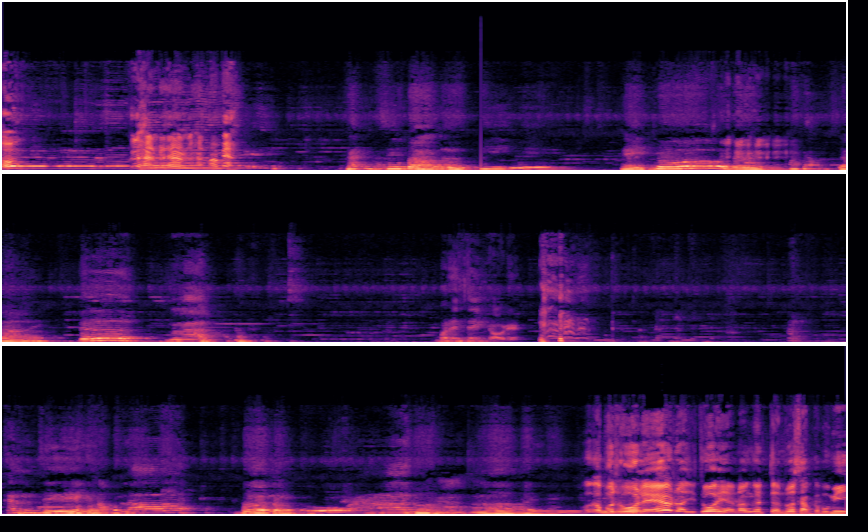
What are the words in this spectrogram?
เอ้าคือหันไปทางหันมาแม่ฉันสิบอกเลิกพี่ให้โตเดินมาทางซ้ายเด้อลาบ่ได้ใส่เข่าเด้คันสิขับลาบ่ต้องโทรมาโน้หาอายมันก็บ่โทรแล้วเนาะสิโทรให้หยังเนาะเงินเติมโทรศัพท์ก็บ่มี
